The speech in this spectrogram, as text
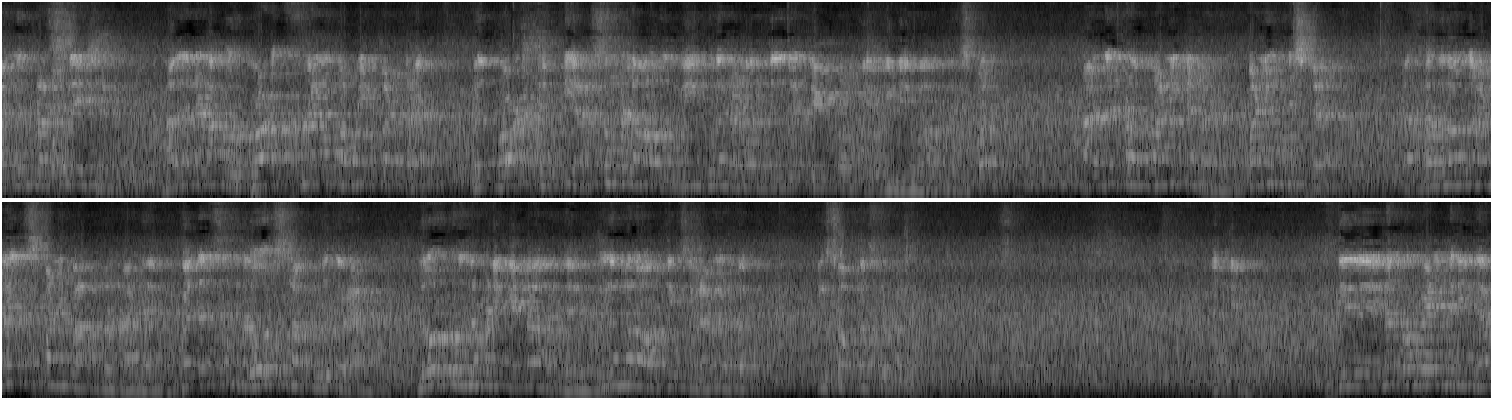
அது ப்ரெசன்டேஷன் அதில் நான் ஒரு ப்ராடக்ட் ஃபுல்லாக கம்ப்ளீட் பண்ணுறேன் அந்த ப்ராடக்ட் எப்படி அசம்பிள் ஆகுது நீ கூட நான் வந்து கேட்போம் பண்ண முடியும் ஒன் அது நான் பண்ணிட்டேன் நான் பண்ணி முடிச்சிட்டேன். அதில் வந்து அனலைஸ் பண்ணி பார்க்கணும் நான் வெதர்ஸ் அந்த லோட்ஸ் நான் கொடுக்குறேன். லோட் கொடுக்குறப்ப எனக்கு என்ன ஆகுது? இந்த மாதிரி ஆப்ஜெக்ட்ஸ் எல்லாமே நம்ம இந்த சாஃப்ட்வேர் சொல்கிறேன் ஓகே இது என்ன ப்ரொஃபைல் தெரியுங்களா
